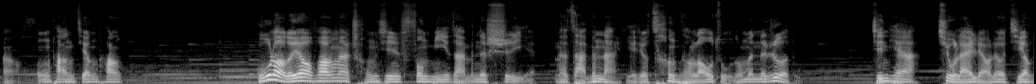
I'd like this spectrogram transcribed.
啊，红糖姜汤。古老的药方呢，重新风靡咱们的视野，那咱们呢，也就蹭蹭老祖宗们的热度。今天啊，就来聊聊姜。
